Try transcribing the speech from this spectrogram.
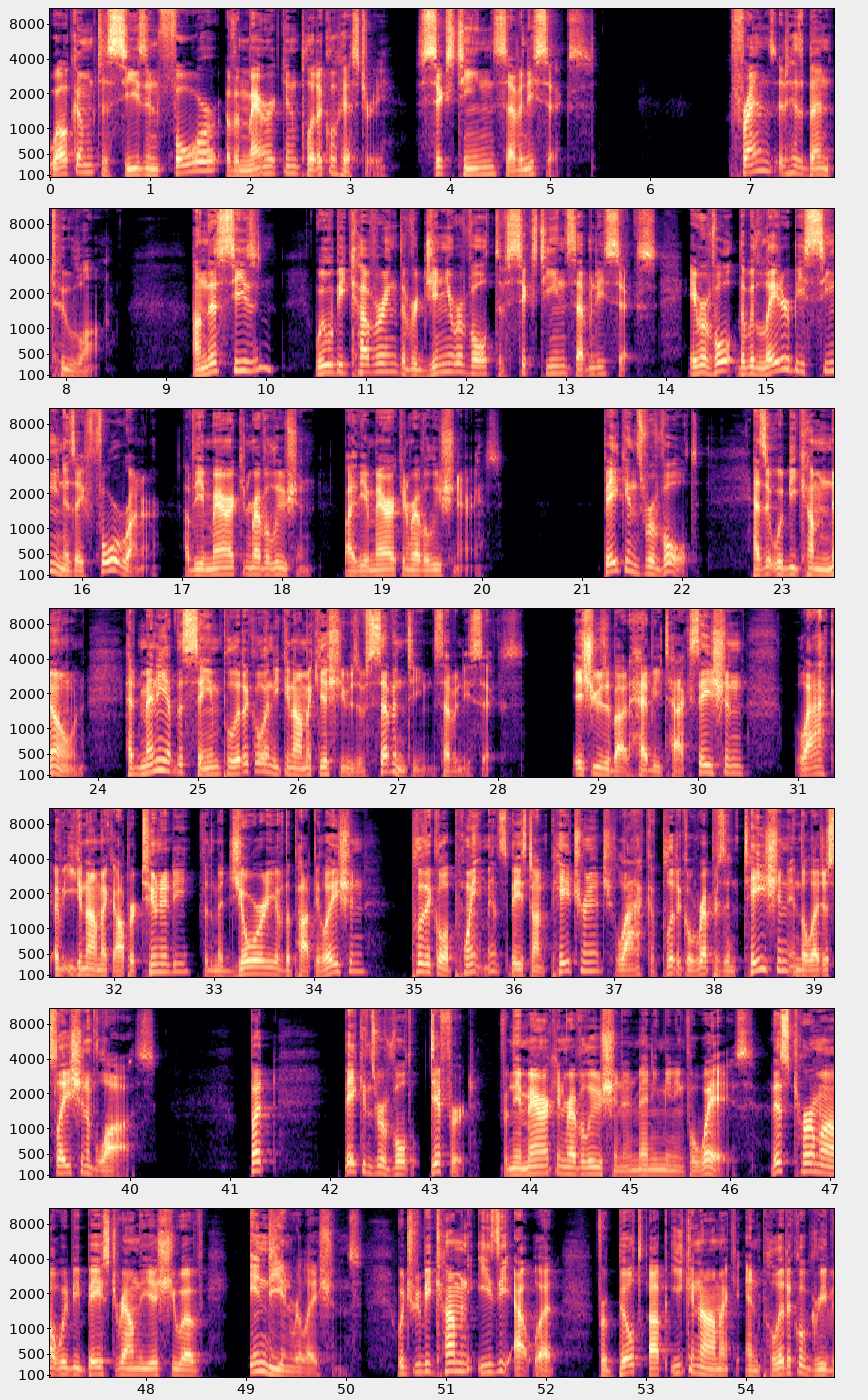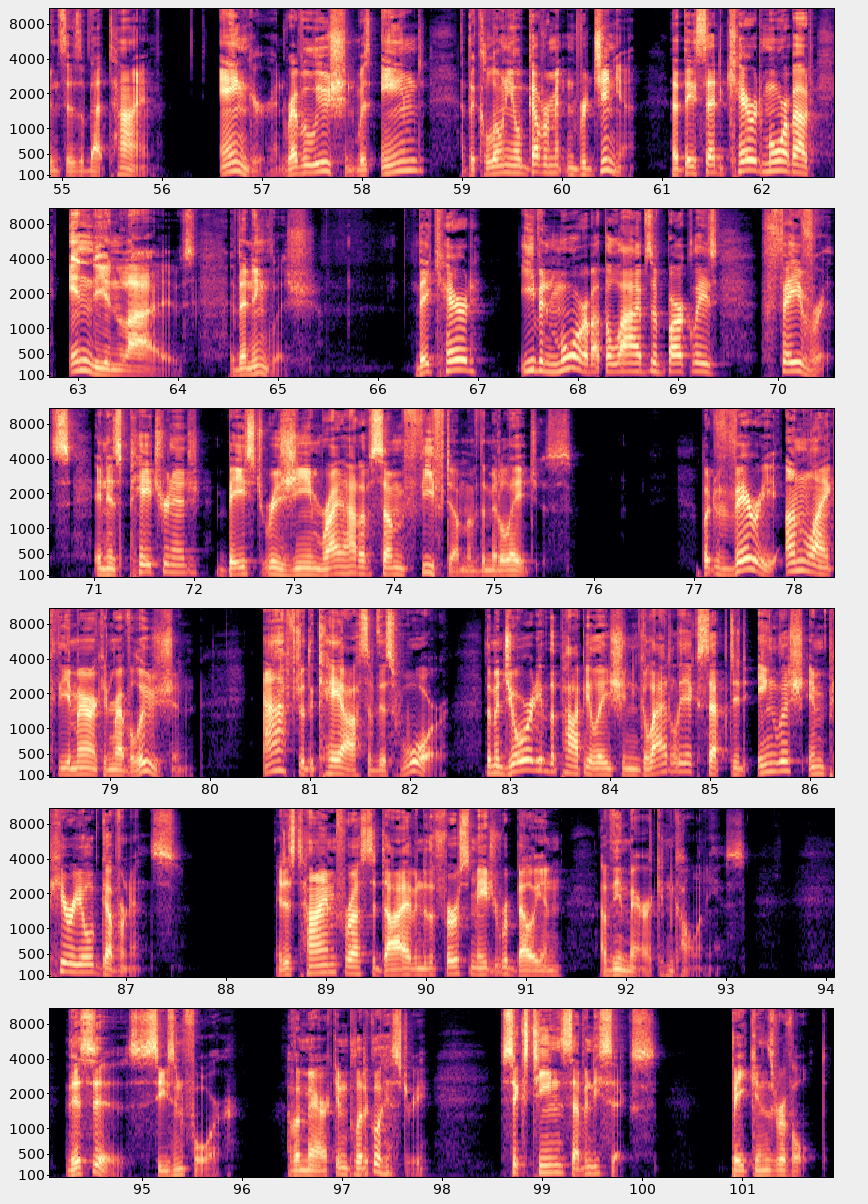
Welcome to Season 4 of American Political History, 1676. Friends, it has been too long. On this season, we will be covering the Virginia Revolt of 1676, a revolt that would later be seen as a forerunner of the American Revolution by the American revolutionaries. Bacon's revolt, as it would become known, had many of the same political and economic issues of 1776 issues about heavy taxation, lack of economic opportunity for the majority of the population, political appointments based on patronage, lack of political representation in the legislation of laws. But Bacon's revolt differed from the American Revolution in many meaningful ways. This turmoil would be based around the issue of Indian relations, which would become an easy outlet for built up economic and political grievances of that time anger and revolution was aimed at the colonial government in Virginia that they said cared more about Indian lives than English. They cared even more about the lives of Berkeley's favorites in his patronage based regime right out of some fiefdom of the Middle Ages. But very unlike the American Revolution, after the chaos of this war, the majority of the population gladly accepted English imperial governance. It is time for us to dive into the first major rebellion of the American colonies. This is Season 4 of American Political History, 1676 Bacon's Revolt.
